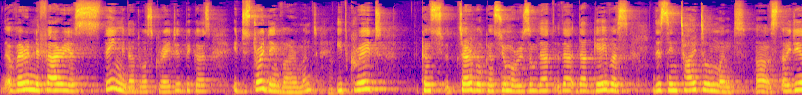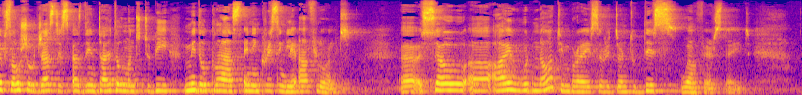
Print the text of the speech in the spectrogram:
a very nefarious thing that was created because it destroyed the environment. Mm-hmm. It created cons- terrible consumerism that, that, that gave us this entitlement, uh, idea of social justice as the entitlement to be middle class and increasingly affluent. Uh, so uh, I would not embrace a return to this welfare state.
